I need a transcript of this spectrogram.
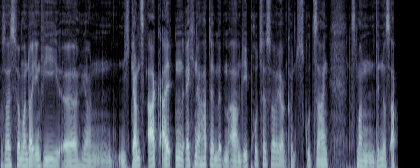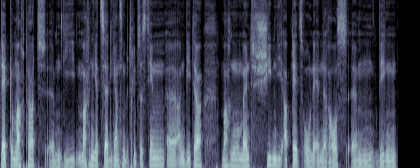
Das heißt, wenn man da irgendwie äh, ja, einen nicht ganz arg alten Rechner hatte mit einem AMD-Prozessor, ja, könnte es gut sein, dass man ein Windows-Update gemacht hat. Ähm, die machen jetzt ja die ganzen Betriebssystemanbieter, äh, machen im Moment, schieben die Updates ohne Ende raus, ähm, wegen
